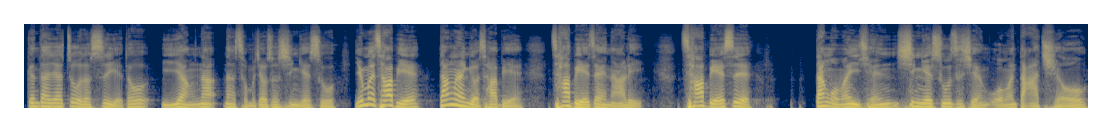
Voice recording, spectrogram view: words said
跟大家做的事也都一样，那那什么叫做信耶稣？有没有差别？当然有差别。差别在哪里？差别是，当我们以前信耶稣之前，我们打球，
